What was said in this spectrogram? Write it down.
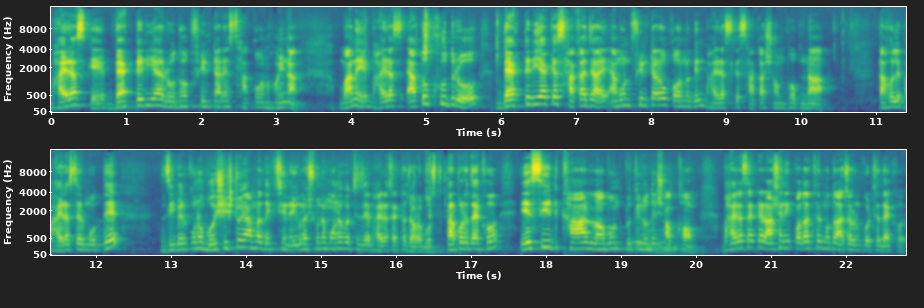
ভাইরাসকে ব্যাকটেরিয়া রোধক ফিল্টারে ছাকন হয় না। মানে ভাইরাস এত ক্ষুদ্র, ব্যাকটেরিয়াকে ছাকা যায়, এমন ফিল্টারও কোনোদিন ভাইরাসকে ছাকা সম্ভব না। তাহলে ভাইরাসের মধ্যে জীবের কোনো বৈশিষ্ট্যই আমরা দেখছি না। এগুলো শুনে মনে হচ্ছে যে ভাইরাস একটা জড়বস্তু তারপরে দেখো এসিড ক্ষার, লবণ প্রতিরোধে সক্ষম। ভাইরাস একটা রাসায়নিক পদার্থের মতো আচরণ করছে, দেখো।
